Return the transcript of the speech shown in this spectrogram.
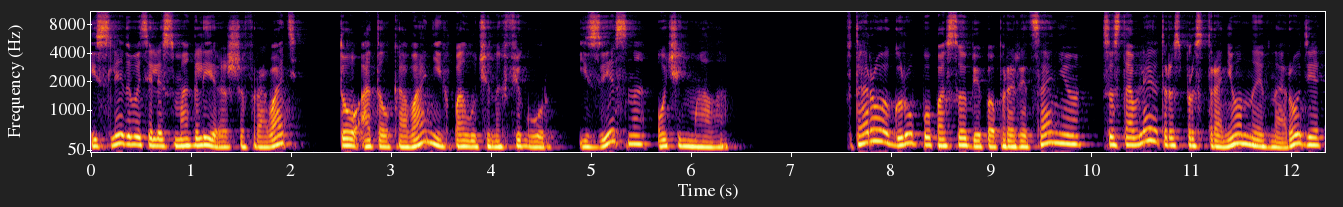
исследователи смогли расшифровать, то о толкованиях полученных фигур известно очень мало. Вторую группу пособий по прорицанию составляют распространенные в народе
